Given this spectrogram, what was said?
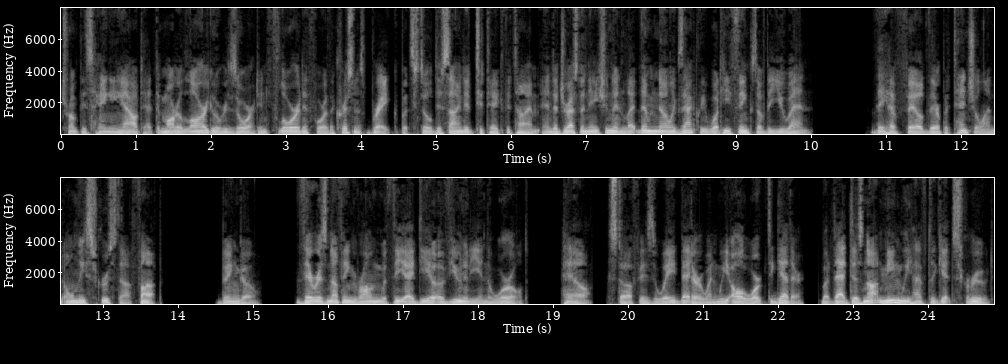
Trump is hanging out at the Mar-a-Lago resort in Florida for the Christmas break but still decided to take the time and address the nation and let them know exactly what he thinks of the UN. They have failed their potential and only screw stuff up. Bingo. There is nothing wrong with the idea of unity in the world. Hell, stuff is way better when we all work together, but that does not mean we have to get screwed.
